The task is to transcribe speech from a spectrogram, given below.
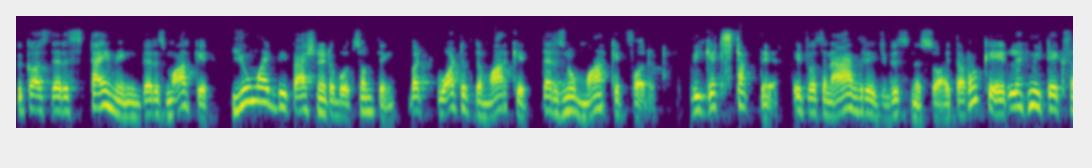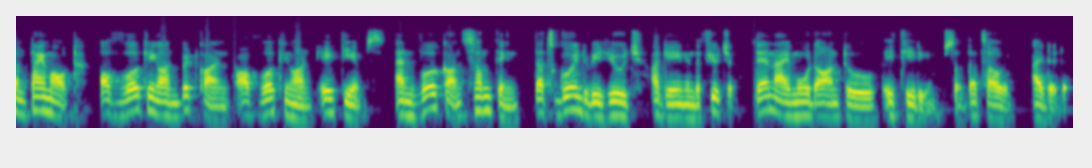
because there is timing, there is market. You might be passionate about something, but what if the market, there is no market for it? We get stuck there. It was an average business. So I thought, okay, let me take some time out of working on Bitcoin, of working on ATMs and work on something that's going to be huge again in the future. Then I moved on to Ethereum. So that's how I did it.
